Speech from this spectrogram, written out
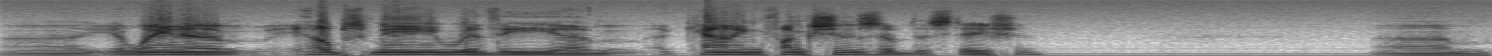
Uh, Yelena helps me with the um, accounting functions of the station. Um,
